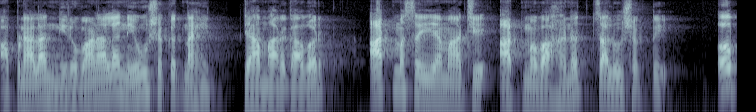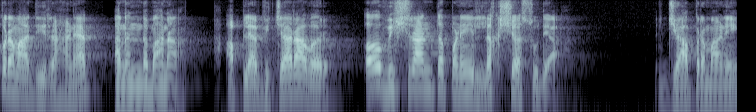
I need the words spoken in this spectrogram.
आपणाला निर्वाणाला नेऊ शकत नाहीत. त्या मार्गावर आत्मसंयमाचे आत्मवाहनच चालू शकते. अप्रमादी राहण्यात आनंद माना आपल्या विचारावर अविश्रांतपणे लक्ष असू द्या. ज्याप्रमाणे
